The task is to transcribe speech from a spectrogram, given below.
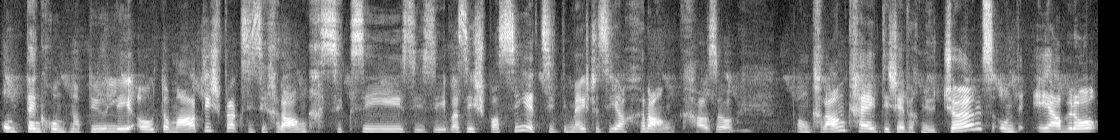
Und dann kommt natürlich automatisch die Frage, sie sind krank, sie, sie, sie, sie, was ist passiert? Sie, die meisten sind ja krank. Also, und Krankheit ist einfach nichts Schönes. Und ich habe auch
